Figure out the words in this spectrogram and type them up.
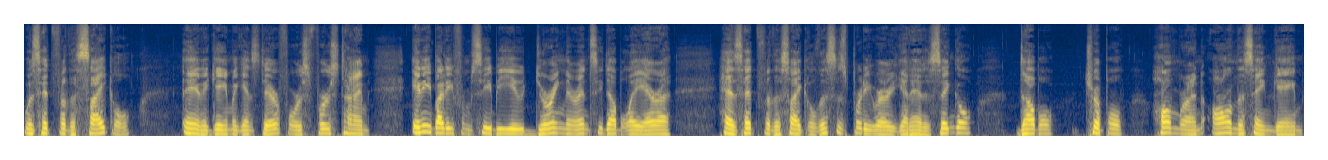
was hit for the cycle in a game against Air Force. First time anybody from CBU during their NCAA era has hit for the cycle. This is pretty rare. You got to hit a single, double, triple, home run all in the same game.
